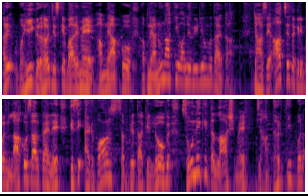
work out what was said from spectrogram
अरे, वही ग्रह जिसके बारे में हमने आपको अपने अनुनाकी वाले वीडियो में बताया था, जहाँ से आज से तकरीबन लाखों साल पहले किसी एडवांस सभ्यता के लोग सोने की तलाश में यहाँ धरती पर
